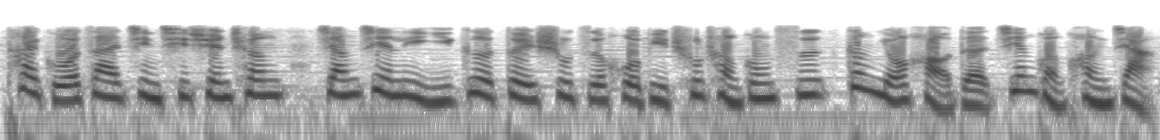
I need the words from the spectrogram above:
泰国在近期宣称将建立一个对数字货币初创公司更友好的监管框架。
